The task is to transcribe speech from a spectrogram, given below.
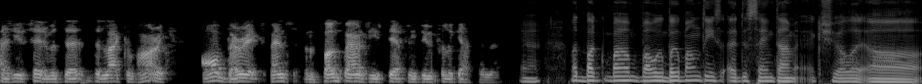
as you said, with the, the lack of hiring, are very expensive, and bug bounties definitely do fill a gap in there. Yeah, but bug, bug, bug bounties at the same time actually uh,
